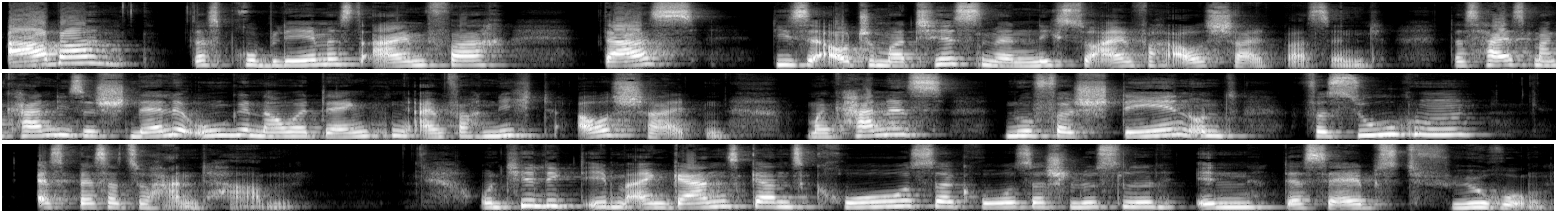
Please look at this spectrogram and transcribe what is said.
Aber das Problem ist einfach, dass diese Automatismen nicht so einfach ausschaltbar sind. Das heißt, man kann dieses schnelle, ungenaue Denken einfach nicht ausschalten. Man kann es nur verstehen und versuchen, es besser zu handhaben. Und hier liegt eben ein ganz, ganz großer, großer Schlüssel in der Selbstführung.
